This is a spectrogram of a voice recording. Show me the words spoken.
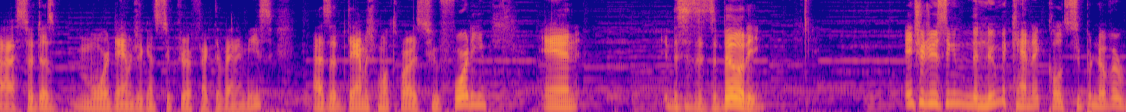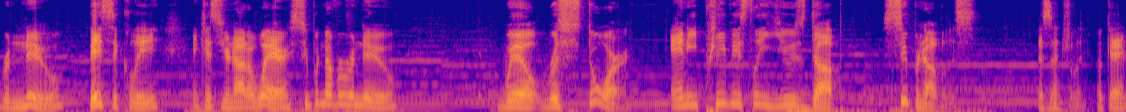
uh, so it does more damage against super effective enemies. Has a damage multiplier of 240, and this is its ability. Introducing the new mechanic called Supernova Renew. Basically, in case you're not aware, Supernova Renew will restore any previously used up supernovas, essentially. Okay,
